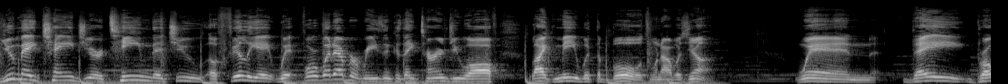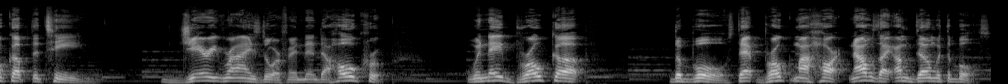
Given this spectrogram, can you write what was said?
You may change your team that you affiliate with for whatever reason because they turned you off, like me with the Bulls when I was young. When they broke up the team, Jerry Reinsdorf and then the whole crew, when they broke up the Bulls. That broke my heart. And I was like, I'm done with the Bulls.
